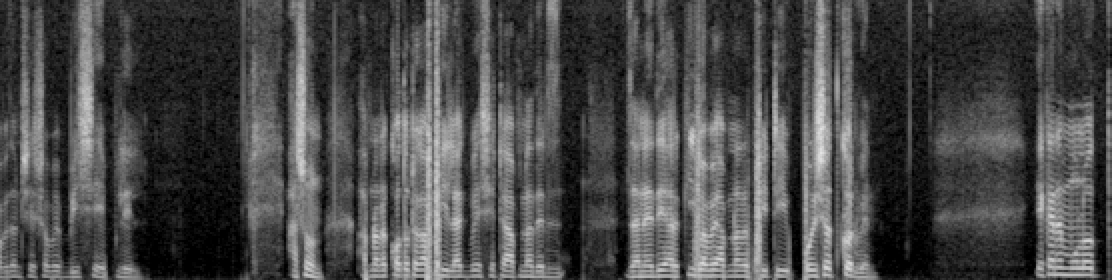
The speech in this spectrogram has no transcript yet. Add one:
আবেদন শেষ হবে বিশে এপ্রিল। আসুন, আপনারা কত টাকা ফি লাগবে সেটা আপনাদের জানিয়ে দিই। আর কীভাবে আপনারা ফিটি পরিশোধ করবেন? এখানে মূলত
